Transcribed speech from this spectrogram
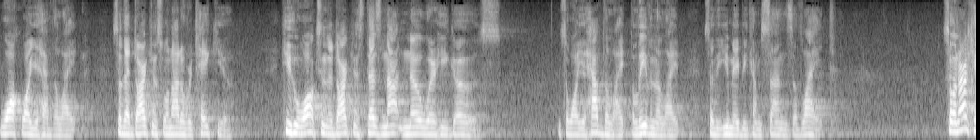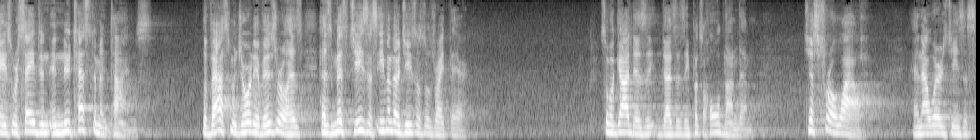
Walk while you have the light, so that darkness will not overtake you. He who walks in the darkness does not know where he goes. And so while you have the light, believe in the light so that you may become sons of light. So in our case, we're saved in, in New Testament times. The vast majority of Israel has, has missed Jesus, even though Jesus was right there. So what God does, does is he puts a hold on them just for a while. And now where's Jesus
